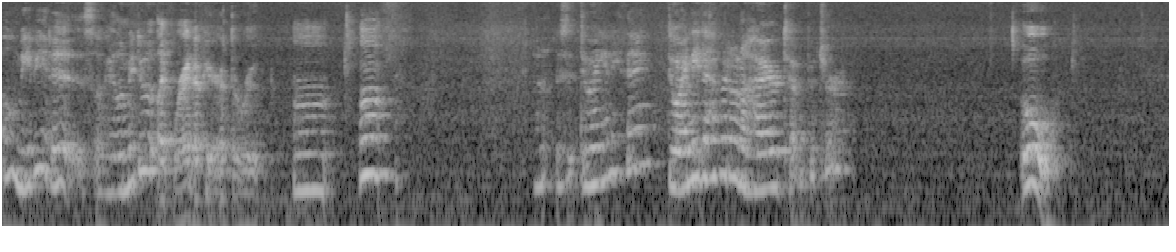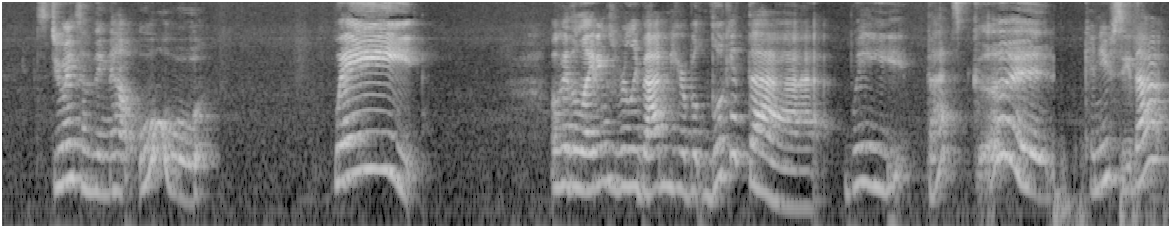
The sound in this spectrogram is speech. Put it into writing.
Oh, maybe it is. Okay, let me do it like right up here at the root. Mm, mm. Is it doing anything? Do I need to have it on a higher temperature? Ooh. It's doing something now. Ooh. Wait. Okay, the lighting's really bad in here, but look at that. Wait, that's good. Can you see that?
